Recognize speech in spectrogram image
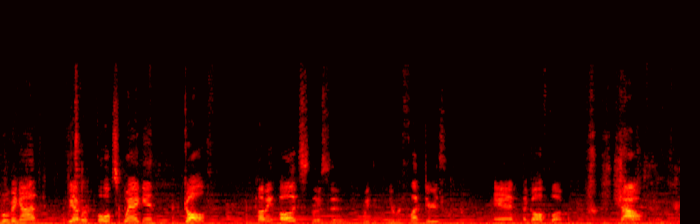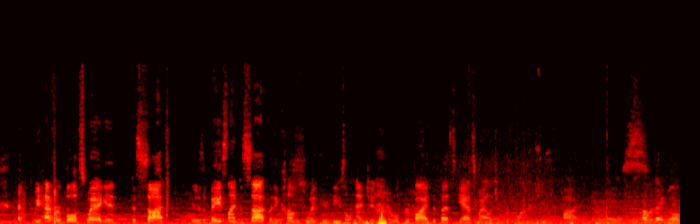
Moving on, we have our Volkswagen Golf coming all exclusive with your reflectors and a golf club. Now, we have our Volkswagen Passat. It is a baseline Passat, but it comes with your diesel engine and it will provide the best gas mileage and performance you can buy. How would that go?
